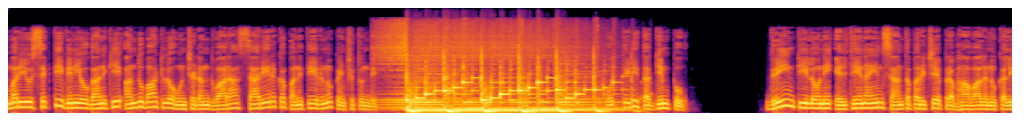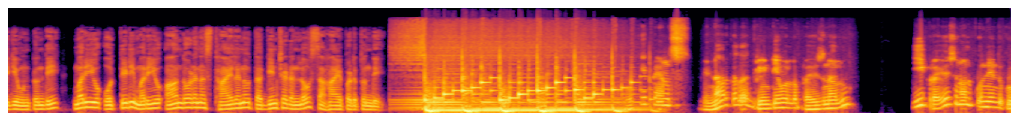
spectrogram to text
మరియు శక్తి వినియోగానికి అందుబాటులో ఉంచడం ద్వారా శారీరక పనితీరును పెంచుతుంది. ఒత్తిడి తగ్గింపు. గ్రీన్ టీలోని ఎల్థేనైన్ శాంతపరిచే ప్రభావాలను కలిగి ఉంటుంది మరియు ఒత్తిడి మరియు ఆందోళన స్థాయిలను తగ్గించడంలో సహాయపడుతుంది. Okay friends. విన్నారు కదా గ్రీన్ టీ వల్ల ప్రయోజనాలు? ఈ ప్రయోజనాలు పొందేందుకు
